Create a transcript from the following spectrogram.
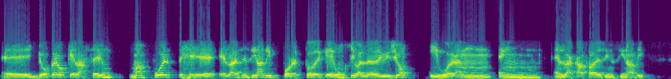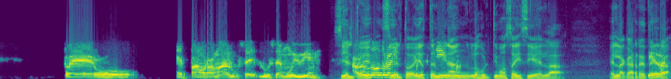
Eh, yo creo que la serie más fuerte es la de Cincinnati por esto de que es un rival de división y juegan en, en la casa de Cincinnati pero el panorama luce, luce muy bien. Cierto, cierto. ellos terminan los últimos seis y en la, en la carretera.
